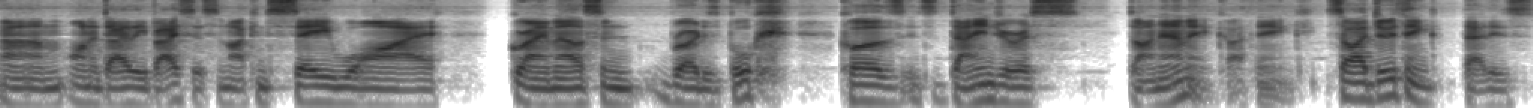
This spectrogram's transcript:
um, on a daily basis. And I can see why Graham Allison wrote his book because it's dangerous dynamic, I think. So I do think that is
